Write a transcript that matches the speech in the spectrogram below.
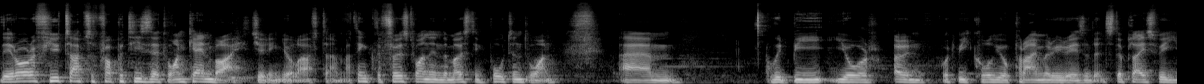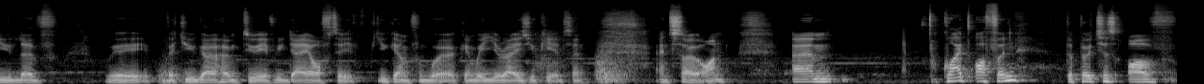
there are a few types of properties that one can buy during your lifetime. I think the first one and the most important one um, would be your own, what we call your primary residence, the place where you live, where that you go home to every day after you come from work, and where you raise your kids, and and so on. Um, quite often, the purchase of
